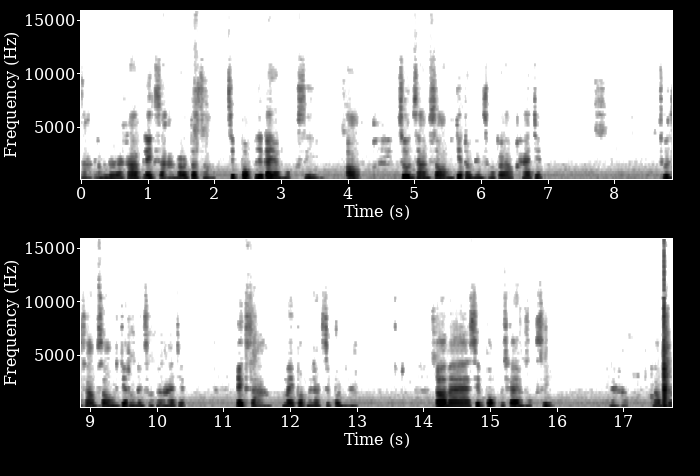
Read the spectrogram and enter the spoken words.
สามเรามาดูนะครับ เลขสามเราตรวจสอบสิบหกพฤศจิกายนหกสี่ออกศูนย์สามสองเจ็ดหกหนึ่งสองตัวเลขห้าเจ็ดศูนย์สามสองเจ็ดหกหนึ่งสองตัวเลขห้าเจ็ดเลขสามไม่พบในหลักสิบผลครับ ต่อมาสิบหกพฤศจิกายนหกสี่นะครับ เรามาดู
